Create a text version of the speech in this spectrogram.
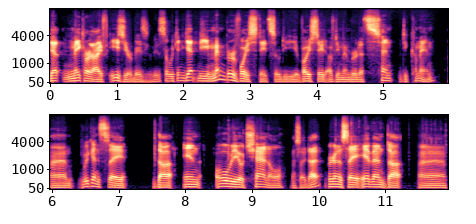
get make our life easier basically. So we can get the member voice state. So the voice state of the member that sent the command. Um, we can say dot in audio channel, just like that. We're gonna say event dot, uh,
